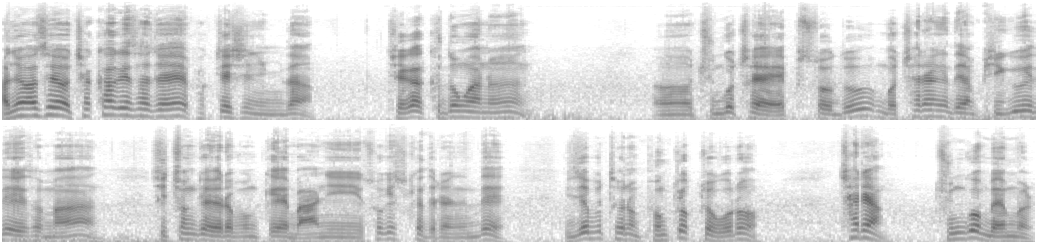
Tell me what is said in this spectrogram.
안녕하세요. 착하게 사자의 박재신입니다. 제가 그동안은 어, 중고차의 에피소드, 뭐 차량에 대한 비교에 대해서만 시청자 여러분께 많이 소개시켜 드렸는데 이제부터는 본격적으로 차량, 중고 매물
